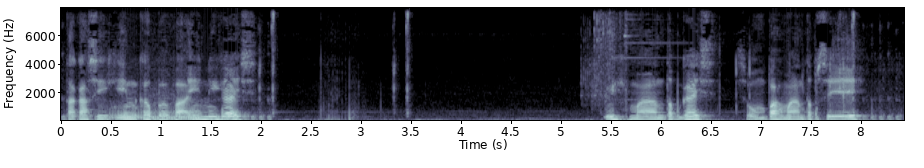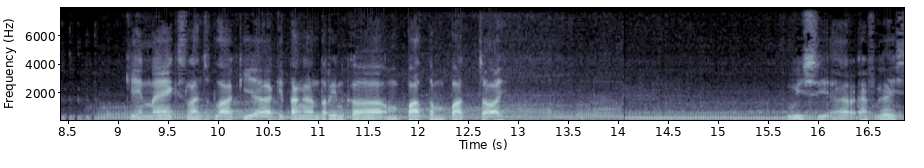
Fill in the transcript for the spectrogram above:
Kita kasihin ke bapak ini guys. Wih mantep guys. Sumpah mantep sih. Oke next. Lanjut lagi ya. Kita nganterin ke empat tempat coy. Wih si RF guys.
